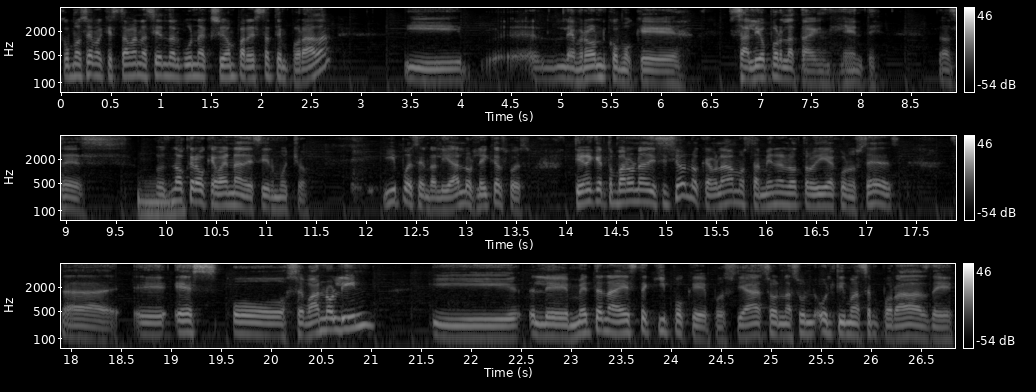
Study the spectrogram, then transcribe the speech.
¿cómo se llama? Que estaban haciendo alguna acción para esta temporada y eh, Lebron como que salió por la tangente. Entonces, pues no creo que vayan a decir mucho. Y pues en realidad los Lakers pues tienen que tomar una decisión, lo que hablábamos también el otro día con ustedes. O sea, eh, es o se van Olin y le meten a este equipo que pues ya son las últimas temporadas de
